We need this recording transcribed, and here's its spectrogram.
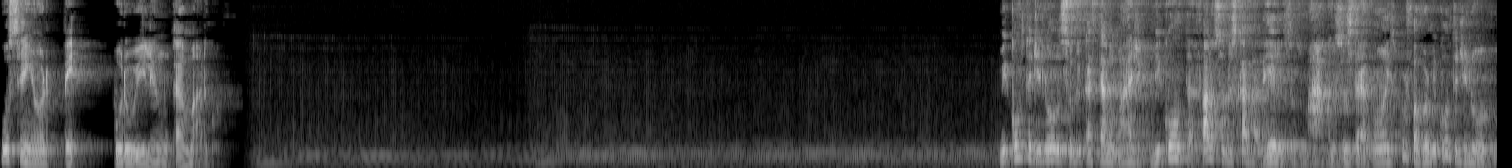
O Senhor P, por William Camargo. Me conta de novo sobre o castelo mágico. Me conta. Fala sobre os cavaleiros, os magos, os dragões. Por favor, me conta de novo.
